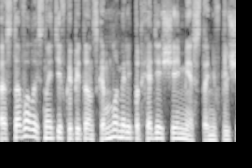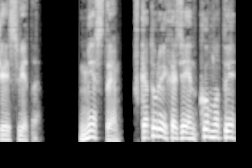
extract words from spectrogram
Оставалось найти в капитанском номере подходящее место, не включая света. Место, в которое хозяин комнаты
